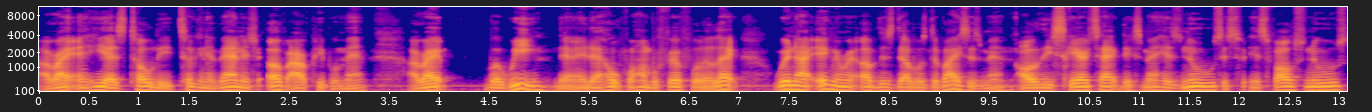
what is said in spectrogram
all right and he has totally taken advantage of our people man all right but we that, that hopeful humble fearful elect we're not ignorant of this devil's devices, man. All of these scare tactics, man. His news, his his false news,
